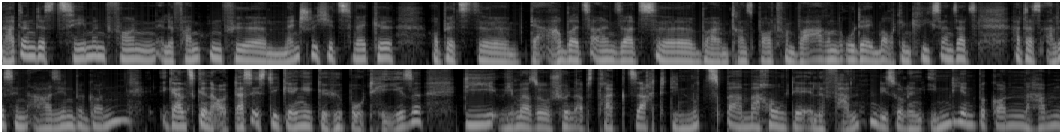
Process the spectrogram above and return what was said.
Hat denn das Zähmen von Elefanten für menschliche Zwecke, ob jetzt äh, der Arbeitseinsatz äh, beim Transport von Waren oder eben auch den Kriegseinsatz, hat das alles in Asien begonnen? Ganz genau. Das ist die gängige Hypothese, die, wie man so schön abstrakt sagt, die Nutzbarmachung der Elefanten, die soll in Indien begonnen haben.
